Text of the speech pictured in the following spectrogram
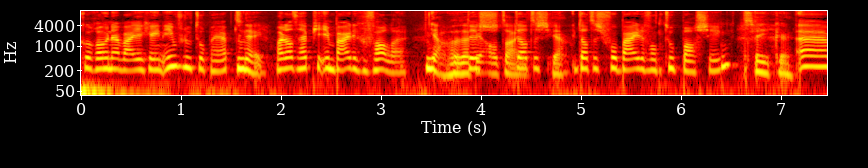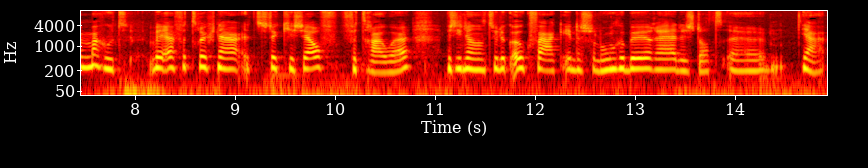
corona waar je geen invloed op hebt. Nee. Maar dat heb je in beide gevallen. Ja, dat heb dus je altijd. Dat is, ja, dat is voor beide van toepassing. zeker. Eh, maar goed, weer even terug naar het stukje zelfvertrouwen. We zien dat natuurlijk ook vaak in de salon gebeuren. Hè? Dus dat, eh, ja,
